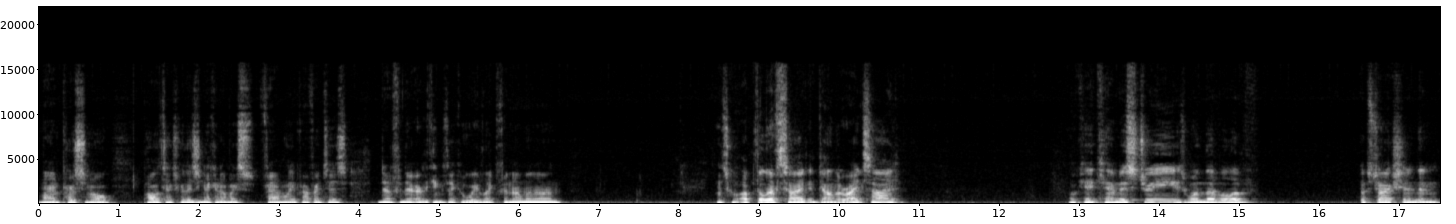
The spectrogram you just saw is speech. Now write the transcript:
My own personal politics, religion, economics, family preferences. Down from there, everything's like a wave-like phenomenon. Let's go up the left side and down the right side. Okay, chemistry is one level of abstraction, then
